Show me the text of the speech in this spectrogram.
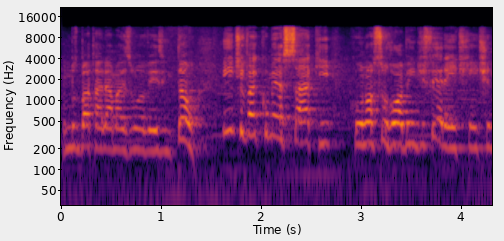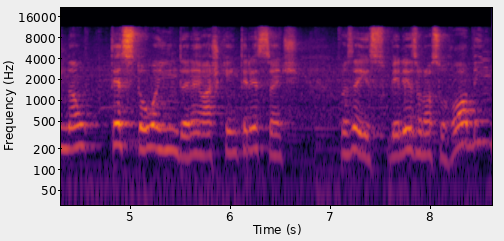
Vamos batalhar mais uma vez então. E a gente vai começar aqui com o nosso Robin diferente, que a gente não testou ainda, né? Eu acho que é interessante fazer isso. Beleza, o nosso Robin.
